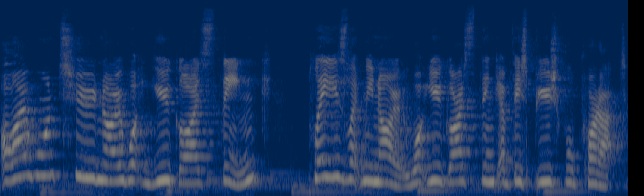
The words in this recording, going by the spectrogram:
I want to know what you guys think. Please let me know what you guys think of this beautiful product.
